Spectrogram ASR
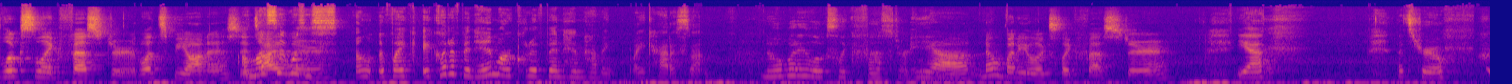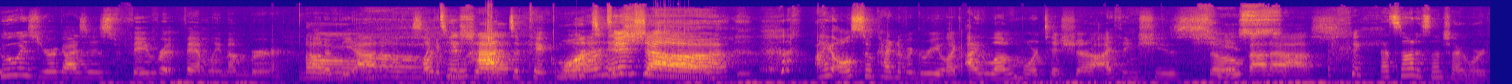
looks like Fester? Let's be honest. It's Unless it was a either- s uh, like it could have been him or it could have been him having like had a son. Nobody looks like Fester. here. Yeah, nobody looks like Fester. Yeah, that's true. Who is your guys' favorite family member out of the Oh, Addams? Like, if you had to pick one. Morticia. I also kind of agree. Like, I love Morticia. I think she's so She's so- badass. That's not a sunshine word,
